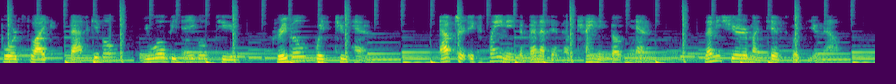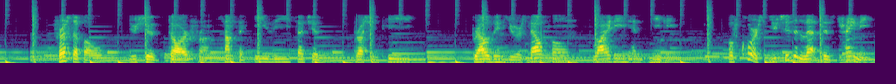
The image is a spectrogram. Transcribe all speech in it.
sports like basketball, you will be able to dribble with two hands. After explaining the benefit of training both hands, let me share my tips with you now. First of all, you should start from something easy such as brushing teeth, browsing your cell phone, writing, and eating. Of course, you shouldn't let this training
